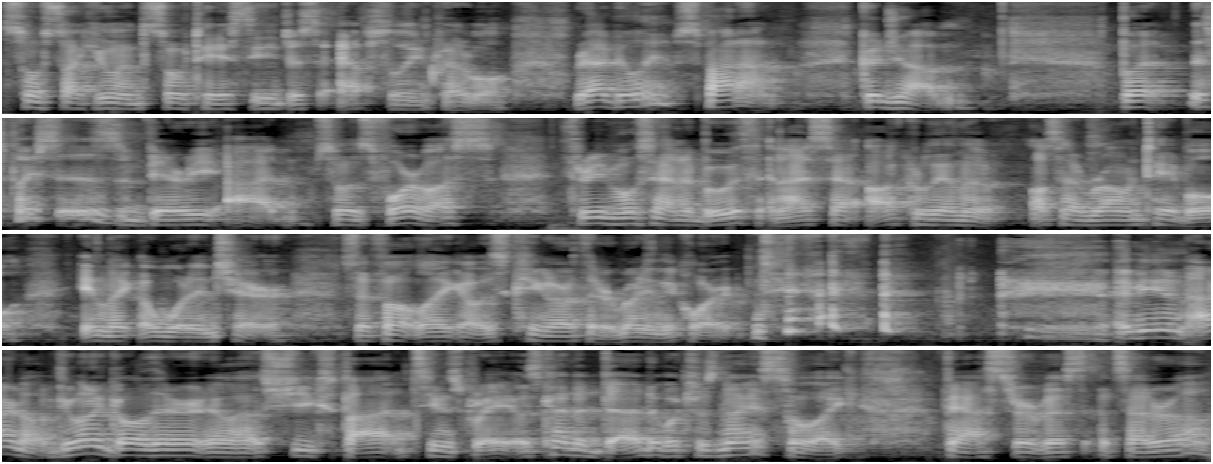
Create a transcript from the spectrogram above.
So succulent, so tasty, just absolutely incredible. Ravioli, spot on. Good job. But this place is very odd. So it's four of us. Three people sat in a booth, and I sat awkwardly on the outside round table in like a wooden chair. So it felt like I was King Arthur running the court. I mean, I don't know. If you want to go there, you know, a chic spot, it seems great. It was kind of dead, which was nice. So like fast service, etc.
